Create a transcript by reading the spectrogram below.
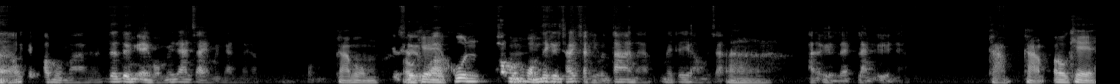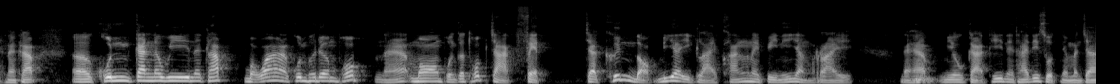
อเขาเก็บข้อมูลมาดึงเองผมไม่แน่ใจเหมือนกันนะครับครับผมโอเค คุณข้อมูลผมนี่คือใช้จากยวนต้านะครับไม่ได้เอามาจากอั นอื่นแหล่งอื่นนะครับครับโอเคนะครับเอ่อคุณกันนวีนะครับ บอกว่าคุณพเดิมพบนะมองผลกระทบจากเฟดจะขึ้นดอกเบี้ยอีกหลายครั้งในปีนี้อย่างไรนะครับ มีโอกาสที่ในท้ายที่สุดเนี่ยมันจะ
